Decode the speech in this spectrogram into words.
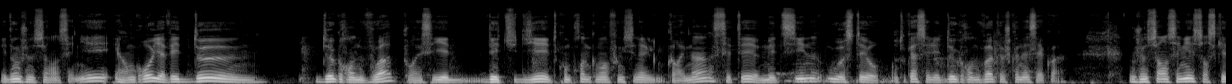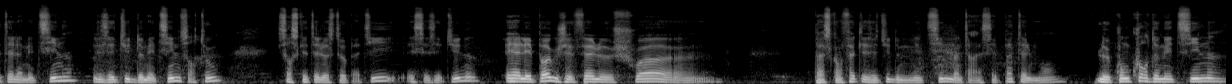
Et donc, je me suis renseigné, et en gros, il y avait deux, deux grandes voies pour essayer d'étudier et de comprendre comment fonctionnait le corps humain. C'était médecine ou ostéo. En tout cas, c'est les deux grandes voies que je connaissais, quoi. Donc, je me suis renseigné sur ce qu'était la médecine, les études de médecine surtout, sur ce qu'était l'ostéopathie et ses études. Et à l'époque, j'ai fait le choix euh, parce qu'en fait, les études de médecine m'intéressaient pas tellement. Le concours de médecine,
